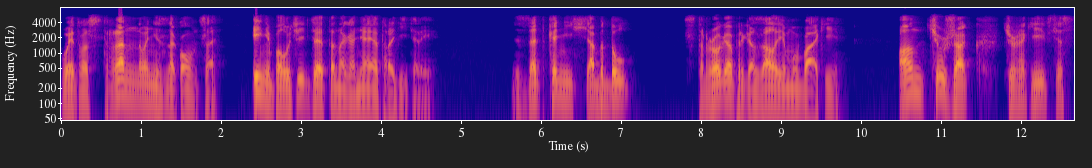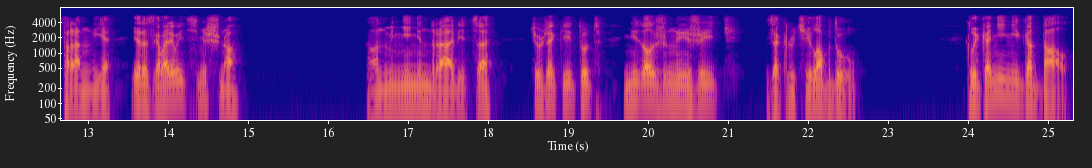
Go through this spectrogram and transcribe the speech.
у этого странного незнакомца и не получить за это нагоняя от родителей. «Заткнись, Абдул!» — строго приказала ему Баки. «Он чужак, чужаки все странные, и разговаривает смешно». «Он мне не нравится, чужаки тут не должны жить», — заключил Абдул. Клыкани не гадал,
